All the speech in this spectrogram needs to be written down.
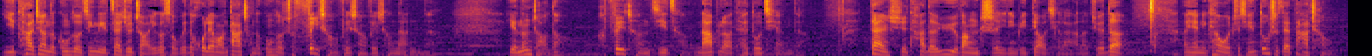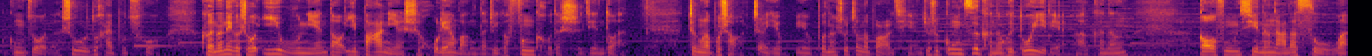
以他这样的工作经历，再去找一个所谓的互联网大厂的工作是非常非常非常难的，也能找到，非常基层，拿不了太多钱的。但是他的欲望值已经被吊起来了，觉得，哎呀，你看我之前都是在大厂工作的，收入都还不错，可能那个时候一五年到一八年是互联网的这个风口的时间段，挣了不少，这也也不能说挣了不少钱，就是工资可能会多一点啊，可能。高峰期能拿到四五万，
